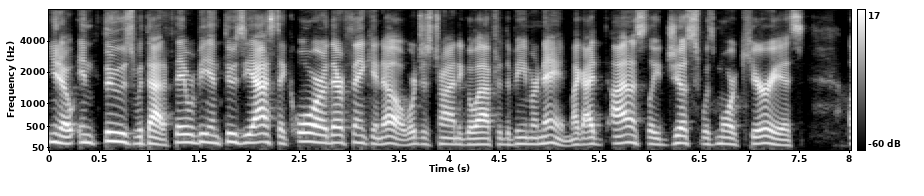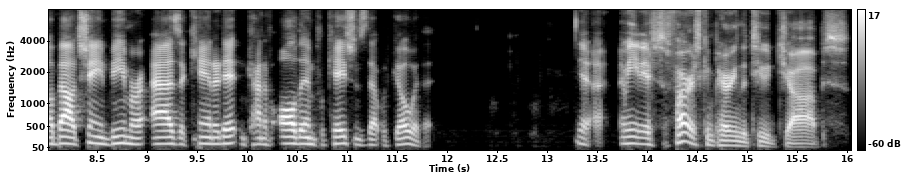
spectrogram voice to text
you know enthused with that if they would be enthusiastic or they're thinking oh we're just trying to go after the beamer name like i honestly just was more curious about shane beamer as a candidate and kind of all the implications that would go with it yeah i mean as far as comparing the two jobs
